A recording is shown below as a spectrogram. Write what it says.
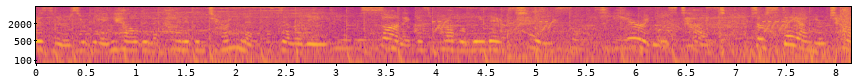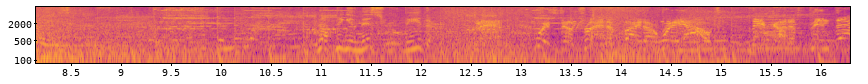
Prisoners are being held in a kind of internment facility. Sonic is probably there too. Security is tight, so stay on your toes. Nothing in this room either. Man, we're still trying to fight our way out! They've got us pinned down!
